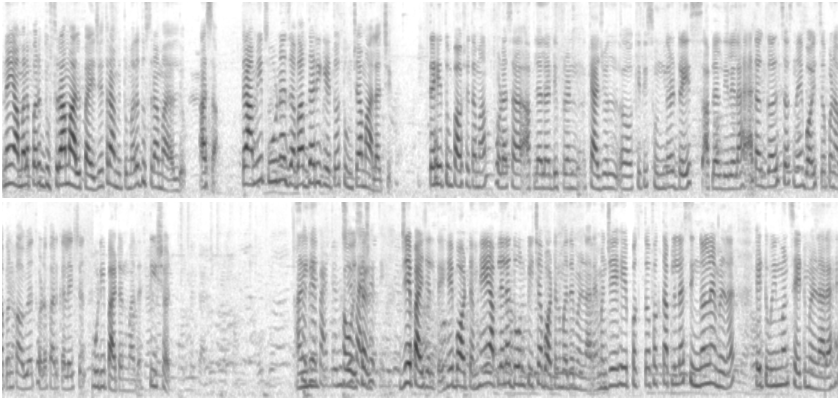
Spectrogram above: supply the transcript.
नाही आम्हाला परत दुसरा माल पाहिजे तर आम्ही तुम्हाला दुसरा माल देऊ. असा. तर आम्ही पूर्ण जबाबदारी घेतो तुमच्या मालाची. तर हे तुम्ही पाहू शकता मॅम थोडासा आपल्याला डिफरंट कॅज्युअल किती सुंदर ड्रेस आपल्याला दिलेला आहे. आता गर्ल्सच नाही बॉईजचं पण आपण पाहूया थोडंफार कलेक्शन हुडी पॅटर्नमध्ये टी शर्ट सगळे हे- pattern, हो जे पाहिजे सग- जे पाहिजे ते. हे बॉटम हे आपल्याला दोन पीच्या बॉटलमध्ये मिळणार आहे. म्हणजे हे फक्त फक्त आपल्याला सिंगल नाही मिळणार हे टू इन वन सेट मिळणार आहे.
